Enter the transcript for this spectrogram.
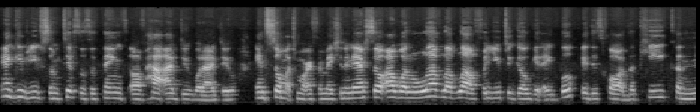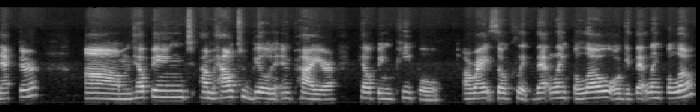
and give you some tips and some things of how I do what I do and so much more information in there. So I would love, love, love for you to go get a book. It is called The Key Connector, um, helping um, how to build an empire helping people. All right. So click that link below or get that link below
